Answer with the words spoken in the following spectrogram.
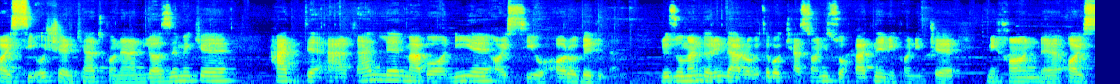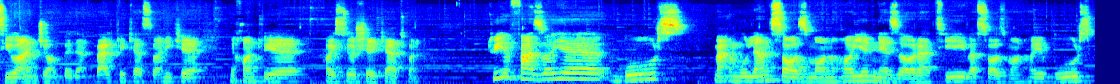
ICO شرکت کنن لازمه که حداقل مبانی ICO ها رو بدونن. لزوما داریم در رابطه با کسانی صحبت نمی کنیم که می‌خوان ICO انجام بدن بلکه کسانی که می‌خوان توی ICO شرکت کنن. توی فضای بورس معمولا سازمان های نظارتی و سازمان های بورس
